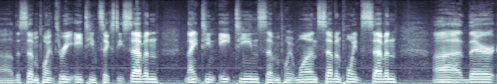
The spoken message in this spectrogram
Uh, the 7.3, 1867, 1918, 7.1, 7.7 uh, there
